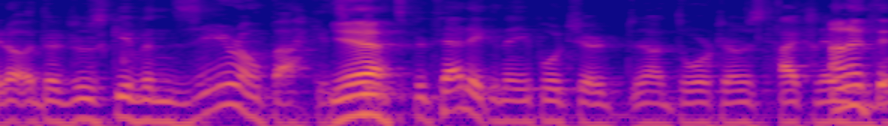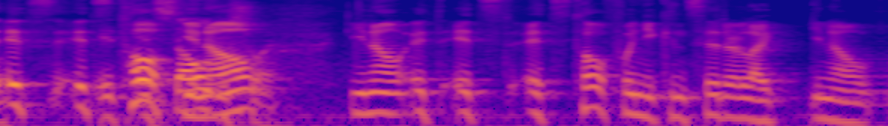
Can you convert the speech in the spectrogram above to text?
you know, they're just giving zero back. It's, Yeah. it's pathetic. And then you put your you know, door terms tax and and everything. it, it's it's It's- tough, it's you know. You know, it, it's it's tough when you consider like you know,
